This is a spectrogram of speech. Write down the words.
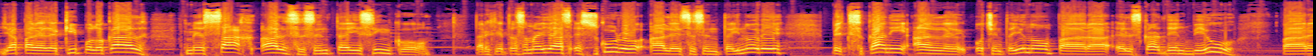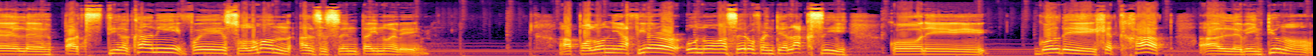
Ya para el equipo local, Mesaj al 65. Tarjetas amarillas, Escuro al 69. Pexcani al 81 para el Scarden BU. Para el Paxtiacani fue Solomón al 69. Apolonia Fier 1 a 0 frente al Axi con eh, gol de Hat al 21.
